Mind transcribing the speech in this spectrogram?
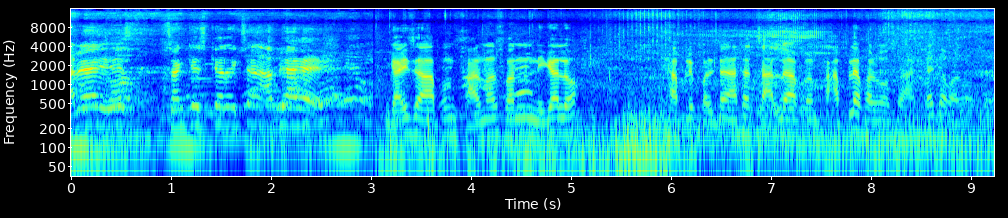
अरे हे संकेश कलेक्शन अभि आहे. गाईज आपण फार्म हाऊसवरून निघालो. आपले पलटण असं चाललं आपण. आपल्या फार्म हाऊस त्याच्या फार्म हाऊस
